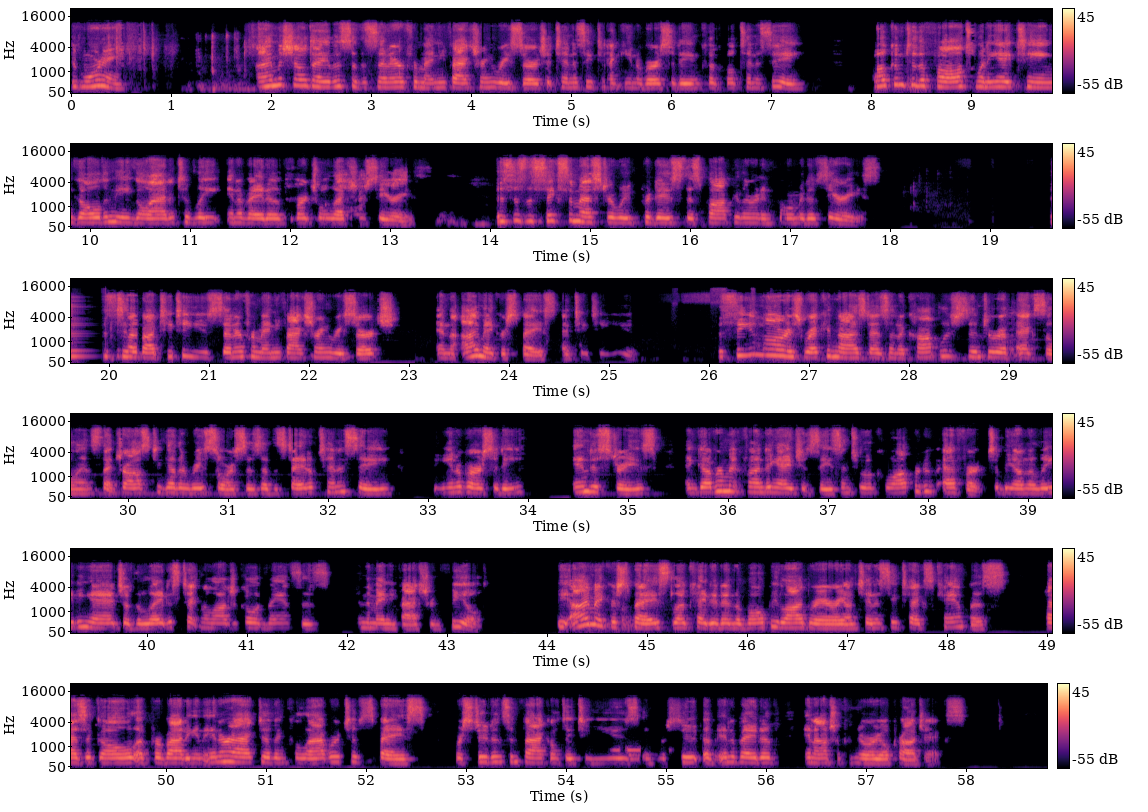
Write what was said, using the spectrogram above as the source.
Good morning. I'm Michelle Davis of the Center for Manufacturing Research at Tennessee Tech University in Cookeville, Tennessee. Welcome to the Fall 2018 Golden Eagle Additively Innovative Virtual Lecture Series. This is the sixth semester we've produced this popular and informative series. This is led by TTU's Center for Manufacturing Research and the iMaker Space at TTU. The CMR is recognized as an accomplished center of excellence that draws together resources of the state of Tennessee, the university, industries, and government funding agencies into a cooperative effort to be on the leading edge of the latest technological advances in the manufacturing field. The iMaker space, located in the Volpe Library on Tennessee Tech's campus, has a goal of providing an interactive and collaborative space for students and faculty to use in pursuit of innovative and entrepreneurial projects.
